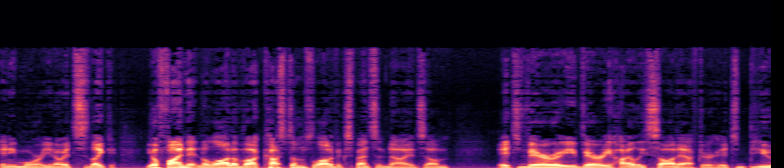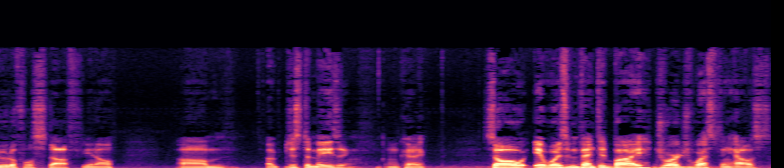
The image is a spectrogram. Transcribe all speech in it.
anymore. You know, it's like you'll find it in a lot of uh, customs, a lot of expensive knives. Um, it's very, very highly sought after. It's beautiful stuff. You know, um, uh, just amazing. Okay, so it was invented by George Westinghouse,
